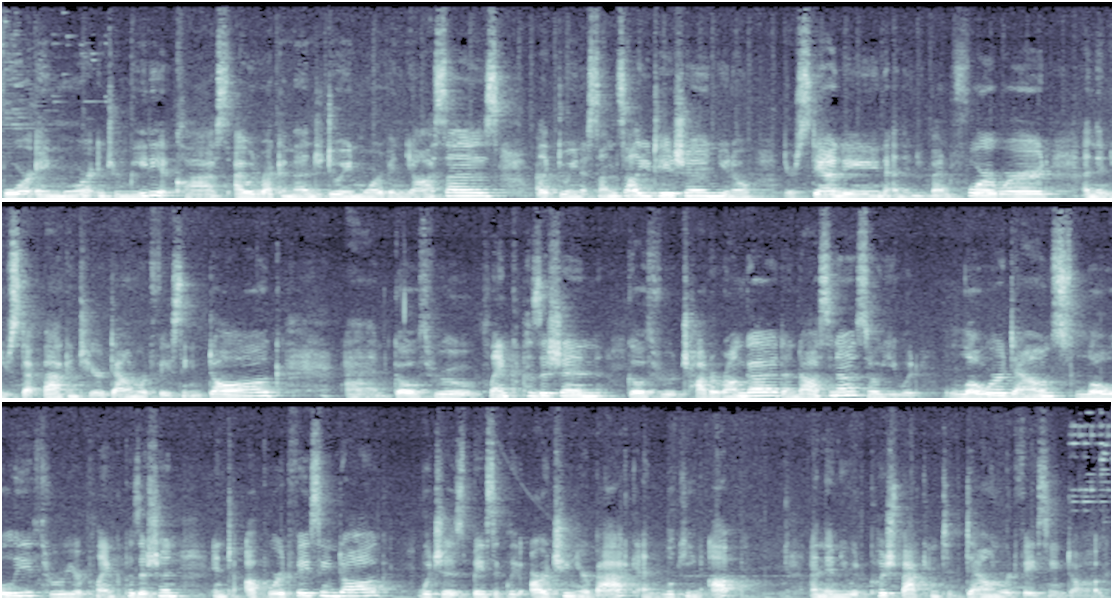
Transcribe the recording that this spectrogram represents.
For a more intermediate class, I would recommend doing more vinyasas, like doing a sun salutation. You know, you're standing and then you bend forward and then you step back into your downward facing dog and go through plank position, go through chaturanga dandasana. So you would lower down slowly through your plank position into upward facing dog, which is basically arching your back and looking up and then you would push back into downward facing dog.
